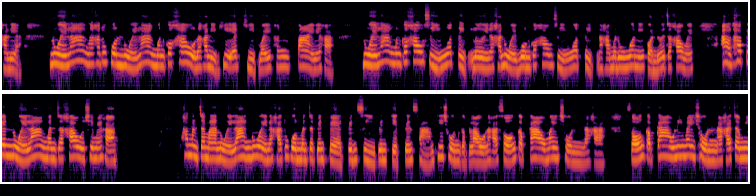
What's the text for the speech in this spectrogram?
ค่ะเนี่ยหน่วยล่างนะคะ ทุกคนหน่วยล่างมันก็เข้านะคะนี่ที่เอสขีดไว้ข้างใต้เนี่ยค่ะ หน่วยล่างมันก็เข้าสี่งวดติดเลยนะคะ หน่วยบนก็เข้าสี่งวดติดนะคะ มาดูงวดนี้ก่อนเด้อจะเข้าไหมอ้าวถ้าเป็นหน่วยล่างมันจะเข้าใช่ไหมคะ ถ้ามันจะมาหน่วยล่างด้วยนะคะ ทุกคนมันจะเป็น 8 เป็น 4 เป็น 7 เป็น 3 ที่ชนกับเรานะคะ 2 กับ 9 ไม่ชนนะคะ 2 กับ 9 นี่ไม่ชนนะคะ จะมี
